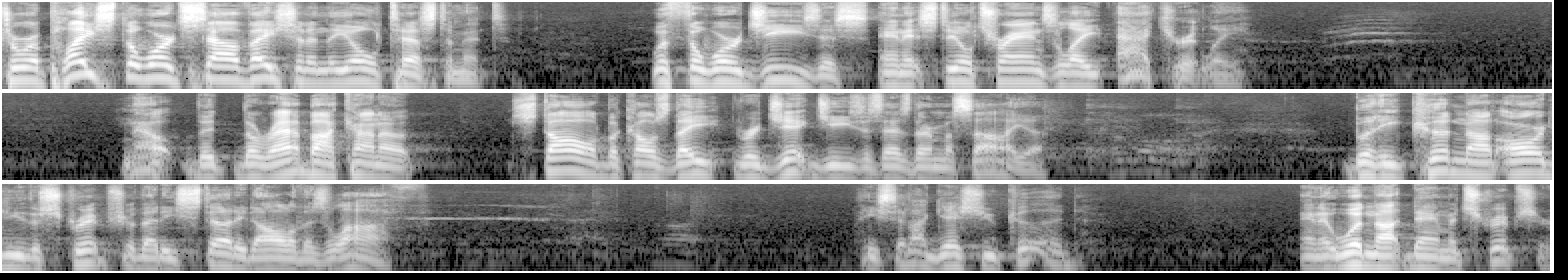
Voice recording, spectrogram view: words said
to replace the word salvation in the Old Testament with the word Jesus and it still translate accurately? The, the rabbi kind of stalled because they reject Jesus as their Messiah. But he could not argue the scripture that he studied all of his life. He said, I guess you could. And it would not damage scripture.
